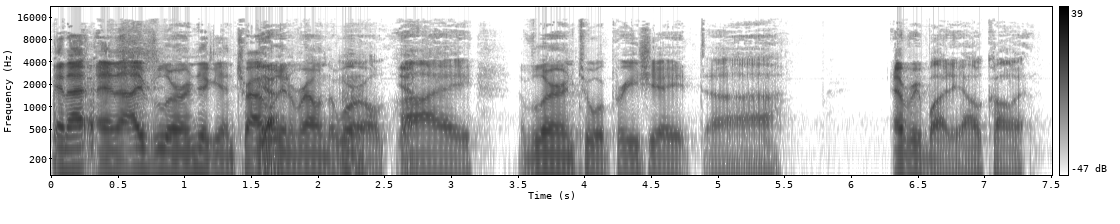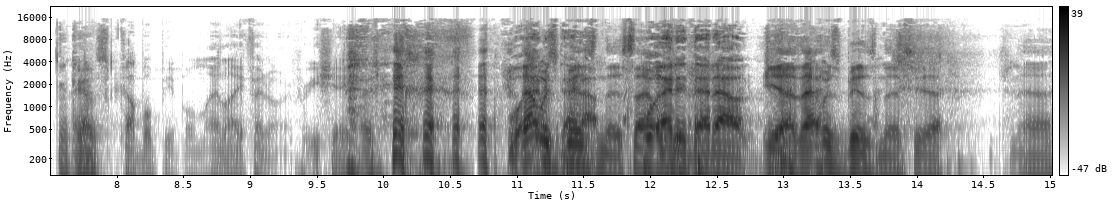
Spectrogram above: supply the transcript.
And I and I've learned again traveling Yeah. Mm-hmm. around the world. Yeah. I have learned to appreciate uh, everybody. I'll call it. Okay. There's a couple people in my life I don't appreciate. We'll that was that business. That we'll was- edit that out. yeah, that was business. Yeah. Uh,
